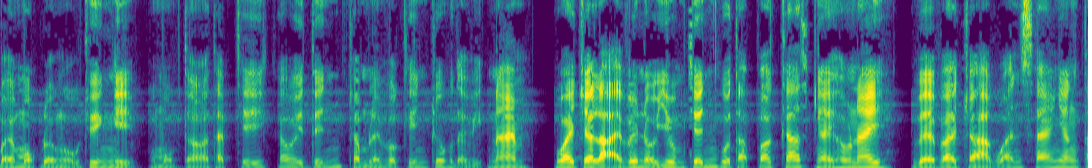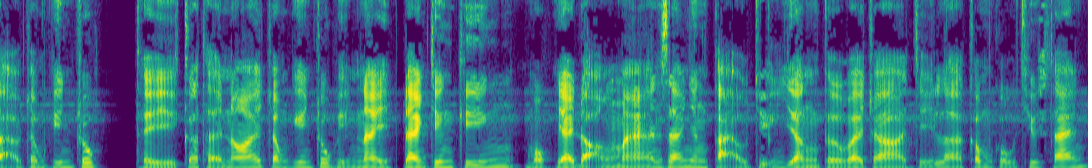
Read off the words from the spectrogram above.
bởi một đội ngũ chuyên nghiệp của một tờ tạp chí có uy tín trong lĩnh vực kiến trúc tại Việt Nam. Quay trở lại với nội dung chính của tập podcast ngày hôm nay về vai trò của ánh sáng nhân tạo trong kiến trúc thì có thể nói trong kiến trúc hiện nay đang chứng kiến một giai đoạn mà ánh sáng nhân tạo chuyển dần từ vai trò chỉ là công cụ chiếu sáng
